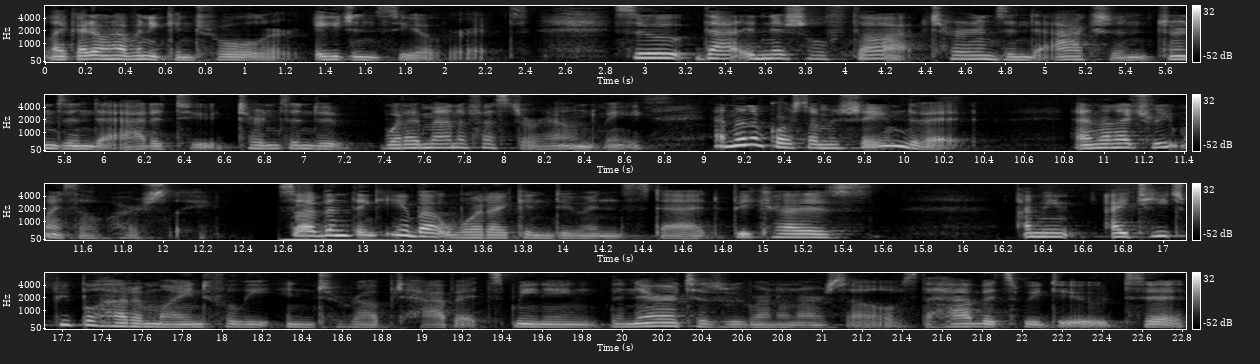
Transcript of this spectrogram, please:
Like I don't have any control or agency over it. So that initial thought turns into action, turns into attitude, turns into what I manifest around me. And then, of course, I'm ashamed of it. And then I treat myself harshly. So I've been thinking about what I can do instead because I mean, I teach people how to mindfully interrupt habits, meaning the narratives we run on ourselves, the habits we do to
